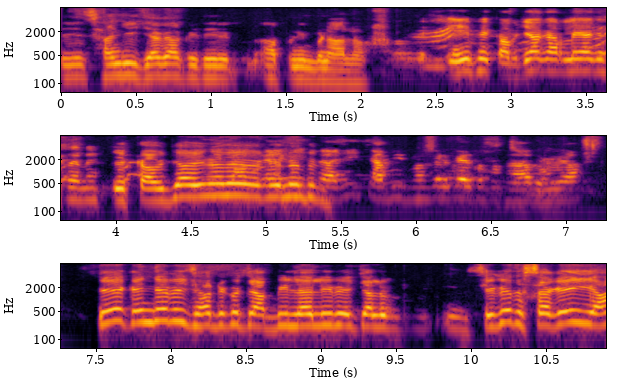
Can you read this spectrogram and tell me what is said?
ਤੇ ਸਾਂਝੀ ਜਗ੍ਹਾ ਕਿਤੇ ਆਪਣੀ ਬਣਾ ਲਓ। ਇਹ ਫੇ ਕਬਜ਼ਾ ਕਰ ਲਿਆ ਕਿਸੇ ਨੇ? ਇਹ ਕਬਜ਼ਾ ਇਹਨਾਂ ਦੇ ਇਹਨਾਂ ਦੇ ਚਾਬੀ ਮੰਗਣ ਗਏ ਤਾਂ ਫਸਾਦ ਹੋਇਆ। ਇਹ ਕਹਿੰਦੇ ਵੀ ਸਾਡੇ ਕੋਲ ਚਾਬੀ ਲੈ ਲਈ ਵੀ ਚੱਲ ਸਿਗੇ ਤਾਂ ਸਗੇ ਹੀ ਆ।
